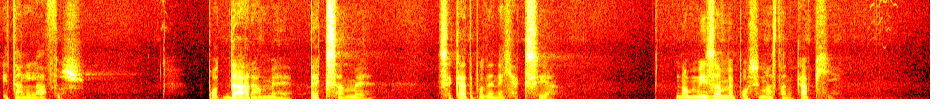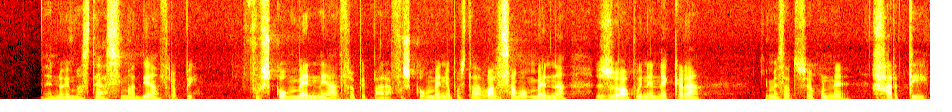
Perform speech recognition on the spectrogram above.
ήταν λάθος. Ποντάραμε, παίξαμε σε κάτι που δεν έχει αξία. Νομίζαμε πως ήμασταν κάποιοι. Ενώ είμαστε ασήμαντοι άνθρωποι. Φουσκωμένοι άνθρωποι, παραφουσκωμένοι όπως τα βαλσαμωμένα ζώα που είναι νεκρά και μέσα τους έχουν χαρτί.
